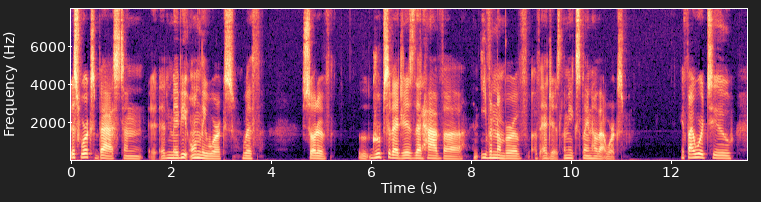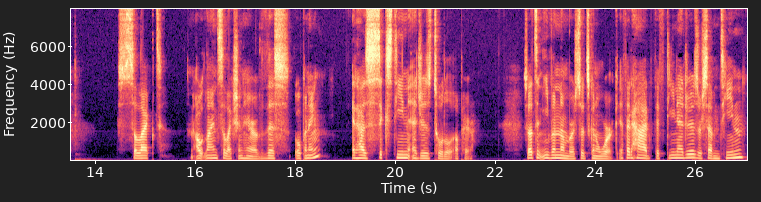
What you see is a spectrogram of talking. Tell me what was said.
this works best, and it maybe only works with sort of groups of edges that have uh, an even number of, of edges. Let me explain how that works. If I were to select an outline selection here of this opening, it has 16 edges total up here. So that's an even number, so it's going to work. If it had 15 edges or 17,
